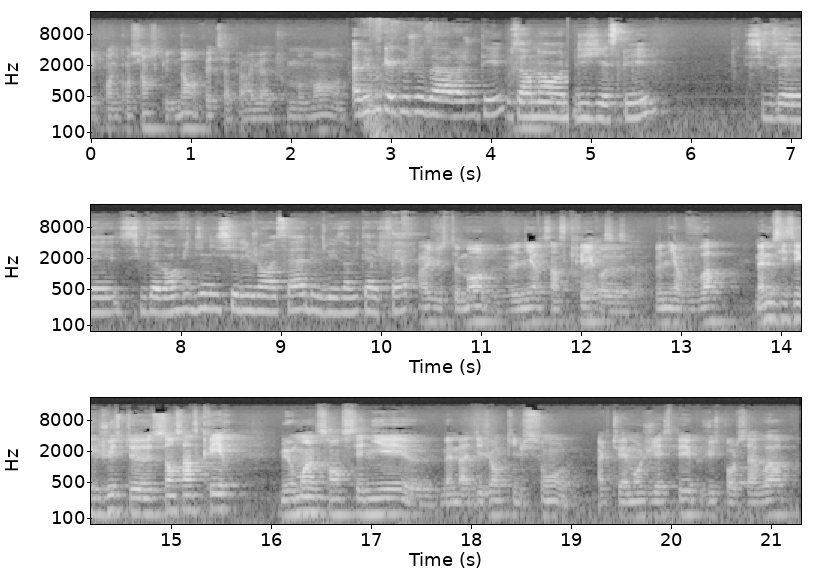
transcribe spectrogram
et prendre conscience que non, en fait, ça peut arriver à tout moment. Avez-vous quelque chose à rajouter concernant l'IJSP si vous, avez, si vous avez envie d'initier les gens à ça, de les inviter à le faire Ouais, justement, venir s'inscrire, euh, venir vous voir. Même si c'est juste euh, sans s'inscrire, mais au moins de s'enseigner, euh, même à des gens qui le sont actuellement JSP, juste pour le savoir,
